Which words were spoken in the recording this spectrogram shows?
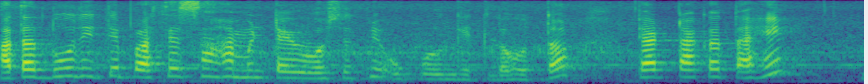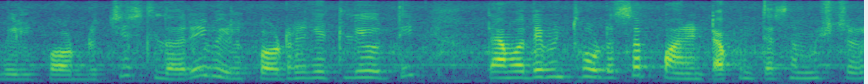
आता दूध इथे पाच ते सहा मिनटं व्यवस्थित मी उकळून घेतलं होतं. त्यात टाकत आहे मिल्क पावडरची स्लरी मिल्क पावडर घेतली होती. त्यामध्ये मी थोडंसं पाणी टाकून त्याचं मिश्रण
